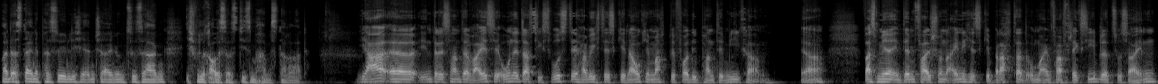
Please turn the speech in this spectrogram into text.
war das deine persönliche Entscheidung zu sagen, ich will raus aus diesem Hamsterrad? Ja, äh, interessanterweise, ohne dass ich es wusste, habe ich das genau gemacht, bevor die Pandemie kam. Ja, was mir in dem Fall schon einiges gebracht hat, um einfach flexibler zu sein.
